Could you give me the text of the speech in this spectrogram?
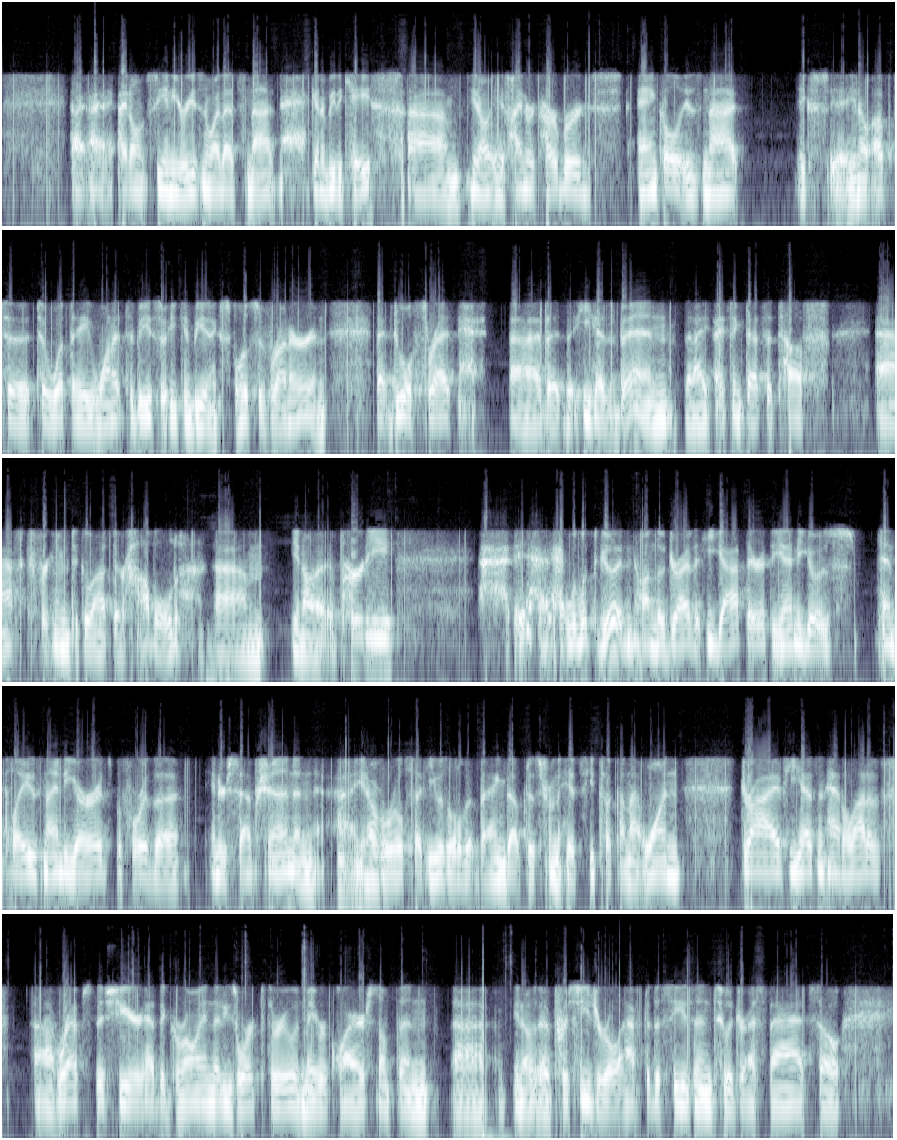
I, I don't see any reason why that's not going to be the case. Um, you know, if Heinrich Haarberg's ankle is not you know up to to what they want it to be so he can be an explosive runner and that dual threat uh, that, that he has been then I, I think that's a tough ask for him to go out there hobbled um, you know Purdy it looked good on the drive that he got there at the end he goes 10 plays, 90 yards before the interception. And, uh, you know, Rhule said he was a little bit banged up just from the hits he took on that one drive. He hasn't had a lot of uh, reps this year, had the groin that he's worked through and may require something, uh, you know, procedural after the season to address that. So,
